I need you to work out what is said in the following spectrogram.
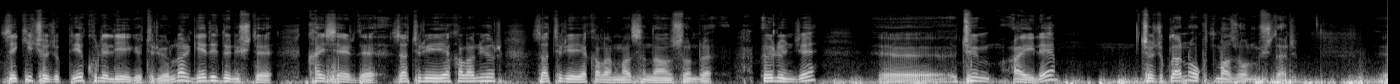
zeki çocuk diye Kuleli'ye götürüyorlar. Geri dönüşte Kayseri'de zatürreye yakalanıyor. Zatürreye yakalanmasından sonra ölünce e, tüm aile çocuklarını okutmaz olmuşlar. E,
